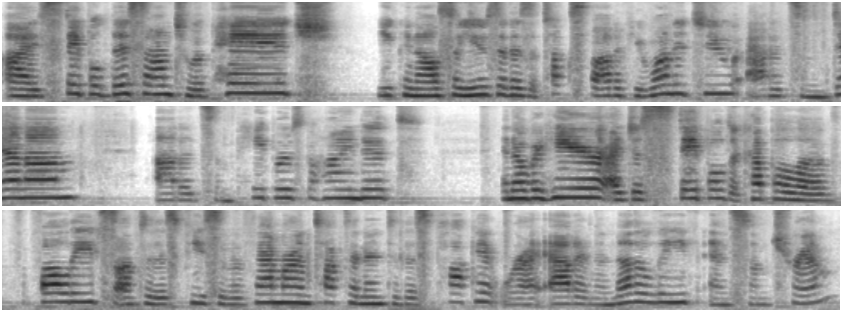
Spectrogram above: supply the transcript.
I stapled this onto a page. You can also use it as a tuck spot if you wanted to. Added some denim, added some papers behind it. And over here, I just stapled a couple of fall leaves onto this piece of ephemera and tucked it into this pocket where I added another leaf and some trim.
